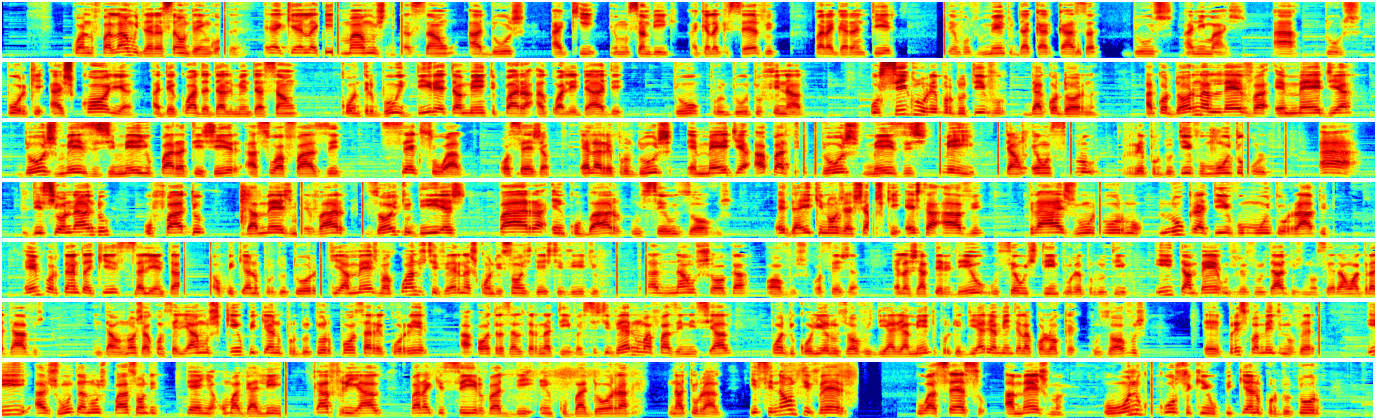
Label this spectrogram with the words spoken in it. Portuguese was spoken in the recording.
Quando falamos da ração de engorda, é aquela que chamamos de ração A2 aqui em Moçambique, aquela que serve para garantir o desenvolvimento da carcaça dos animais. A2. Porque a escolha adequada da alimentação contribui diretamente para a qualidade do produto final. O ciclo reprodutivo da codorna. A codorna leva em média dois meses e meio para atingir a sua fase sexual, ou seja, ela reproduz em média a partir de dois meses e meio. Então é um ciclo reprodutivo muito curto. Adicionando o fato da mesma levar 18 dias para incubar os seus ovos. É daí que nós achamos que esta ave traz um retorno lucrativo muito rápido. É importante aqui salientar ao pequeno produtor que a mesma, quando estiver nas condições deste vídeo, ela não choca ovos, ou seja, ela já perdeu o seu instinto reprodutivo e também os resultados não serão agradáveis. Então, nós aconselhamos que o pequeno produtor possa recorrer a outras alternativas. Se estiver numa fase inicial, pode colher os ovos diariamente, porque diariamente ela coloca os ovos, eh, principalmente no verão, e a junta num espaço onde tenha uma galinha cafrial para que sirva de incubadora natural. E se não tiver o acesso à mesma, o único curso que o pequeno produtor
